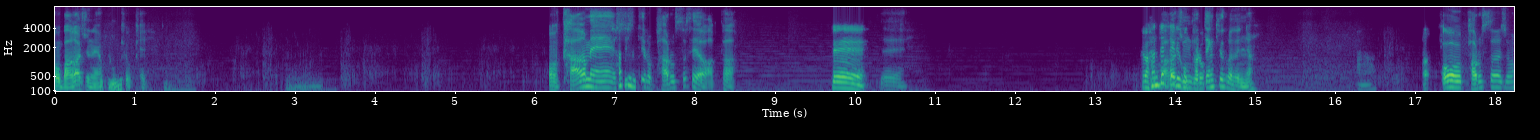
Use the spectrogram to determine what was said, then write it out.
어 막아주네요. 오케이 오케이. 어 다음에 사실- CCT로 바로 쓰세요 아파. 네. 네. 한 대 때리고 막아준 게 바로 땡큐거든요. 하나. 어 바로 써야죠.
